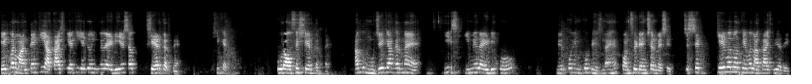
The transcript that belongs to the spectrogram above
एक बार मानते हैं कि आकाश भैया की ये जो ईमेल आईडी है सब शेयर करते हैं। ठीक है? पूरा ऑफ़िस शेयर करता है। अब मुझे क्या करना है कि इस ईमेल आईडी को मेरे को इनको भेजना है कॉन्फिडेंशियल मैसेज जिससे केवल और केवल आकाश भैया देख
